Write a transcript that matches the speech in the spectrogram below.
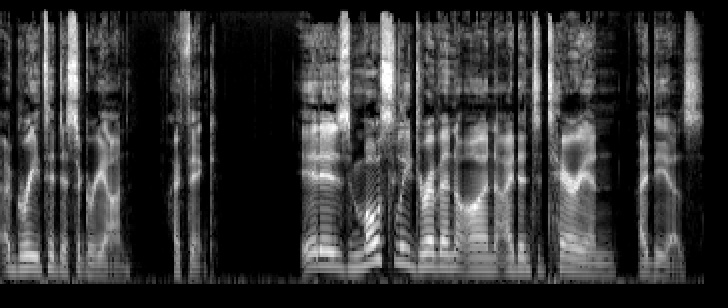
agree to disagree on, I think. It is mostly driven on identitarian ideas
